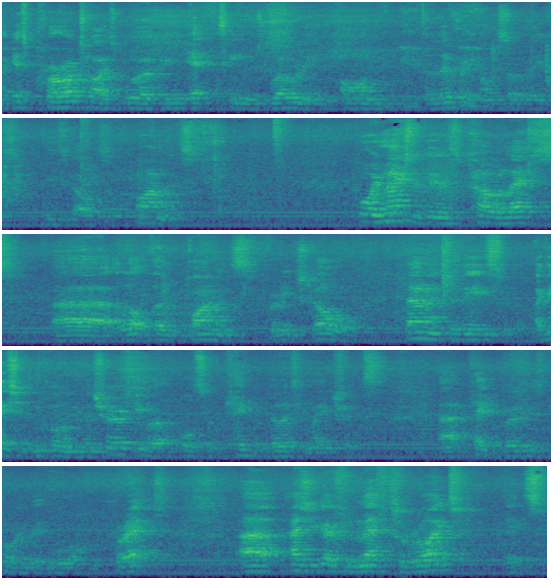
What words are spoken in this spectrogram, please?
I guess, prioritise work and get teams rolling on delivering on some of these, these goals and requirements. What we managed to do is coalesce uh, a lot of the requirements for each goal down into these, I guess you can call them maturity, but also capability matrix. Uh, capability is probably a bit more correct. Uh, as you go from left to right, it's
